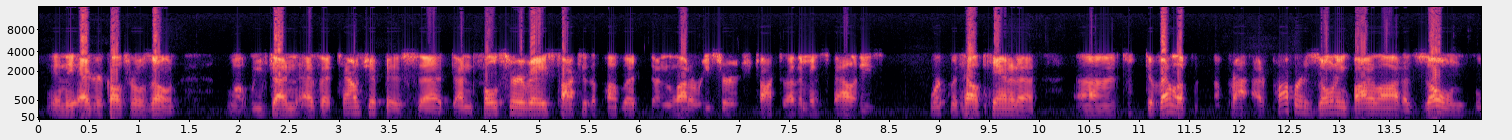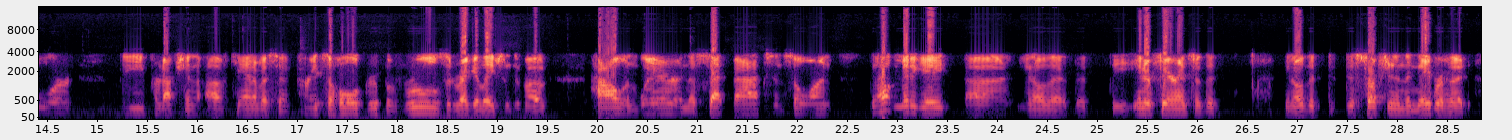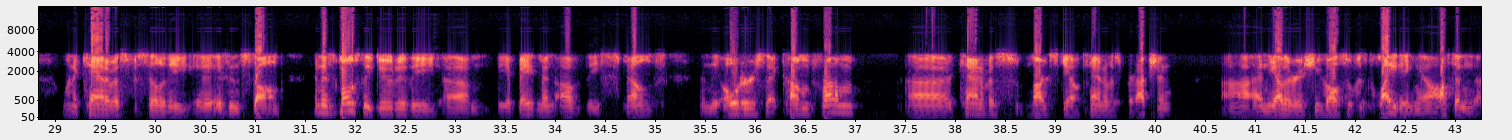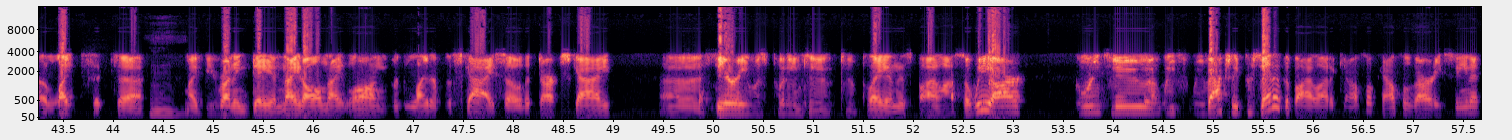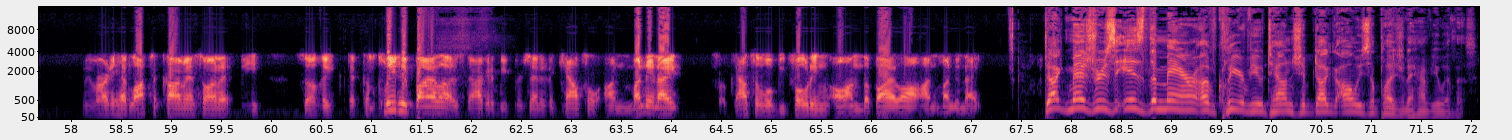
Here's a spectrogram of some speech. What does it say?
in the agricultural zone. what we've done as a township is uh, done full surveys, talked to the public, done a lot of research, talked to other municipalities, worked with Health Canada uh, to develop a, pro- a proper zoning bylaw, a zone for the production of cannabis, and creates a whole group of rules and regulations about how and where and the setbacks and so on to help mitigate, uh, you know, the, the the interference or the, you know, the d- disruption in the neighborhood when a cannabis facility is installed. And it's mostly due to the um, the abatement of the smells and the odors that come from uh, cannabis, large scale cannabis production. Uh, and the other issue also is lighting, and often uh, lights that uh, might be running day and night, all night long, would light up the sky. So the dark sky uh, theory was put into to play in this bylaw. So we are going to uh, we've we've actually presented the bylaw to council. Council's already seen it. We've already had lots of comments on it. The, so the, the completed bylaw is now going to be presented to council on Monday night. So council will be voting on the bylaw on Monday night. Doug Measures is the mayor of Clearview Township. Doug, always a pleasure to have you with us.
